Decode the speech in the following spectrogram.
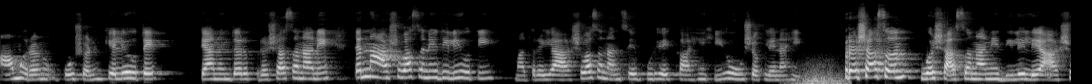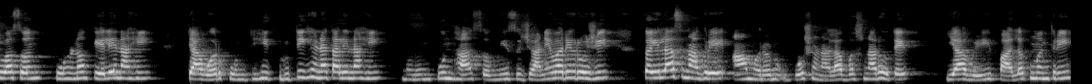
आमरण उपोषण केले होते. त्यानंतर प्रशासनाने त्यांना आश्वासने दिली होती. मात्र या आश्वासनांचे पुढे काहीही होऊ शकले नाही. प्रशासन व शासनाने दिलेले आश्वासन पूर्ण केले नाही. त्यावर कोणतीही कृती घेण्यात आली नाही. म्हणून पुन्हा सव्वीस जानेवारी रोजी कैलास नागरे आमरण उपोषणाला बसणार होते. यावेळी पालकमंत्री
